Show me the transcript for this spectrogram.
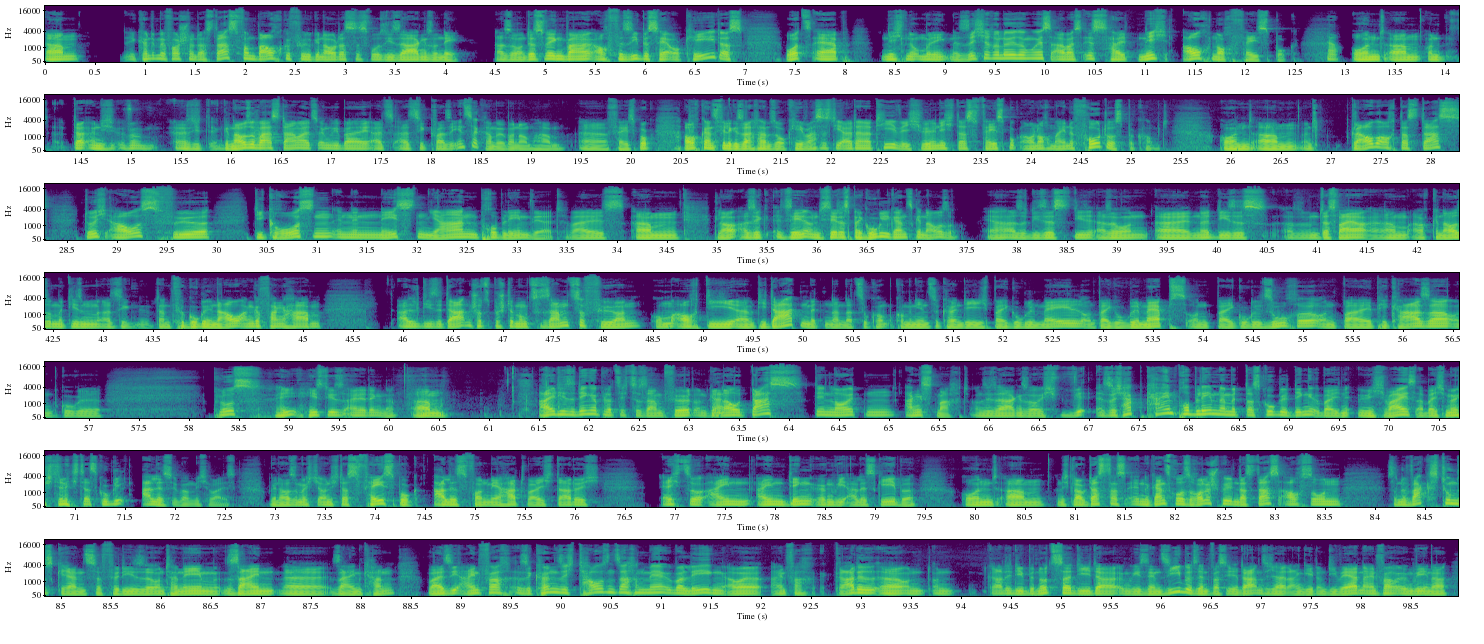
Ähm, ich könnte mir vorstellen, dass das vom Bauchgefühl genau das ist, wo sie sagen, so, nee. Also, und deswegen war auch für sie bisher okay, dass WhatsApp nicht nur unbedingt eine sichere Lösung ist, aber es ist halt nicht auch noch Facebook. Ja. Und, ähm, und, da, und ich, also genauso war es damals irgendwie bei, als, als sie quasi Instagram übernommen haben, äh, Facebook. Auch ganz viele gesagt haben: so, okay, was ist die Alternative? Ich will nicht, dass Facebook auch noch meine Fotos bekommt. Und, ähm, und ich glaube auch, dass das durchaus für die Großen in den nächsten Jahren ein Problem wird, weil es, ähm, glaub, also ich sehe und ich sehe das bei Google ganz genauso. Ja, also dieses, die, also äh, ne, dieses, also das war ja ähm, auch genauso mit diesem, als sie dann für Google Now angefangen haben, all diese Datenschutzbestimmungen zusammenzuführen, um auch die, äh, die Daten miteinander zu kom kombinieren zu können, die ich bei Google Mail und bei Google Maps und bei Google Suche und bei Picasa und Google Plus, hieß dieses eine Ding, ne? Ähm, all diese Dinge plötzlich zusammenführt und genau ja. das den Leuten Angst macht. Und sie sagen so, ich will, also ich habe kein Problem damit, dass Google Dinge über mich weiß, aber ich möchte nicht, dass Google alles über mich weiß. Und genauso möchte ich auch nicht, dass Facebook alles von mir hat, weil ich dadurch echt so ein, ein Ding irgendwie alles gebe. Und, ähm, und ich glaube, dass das eine ganz große Rolle spielt und dass das auch so ein so eine Wachstumsgrenze für diese Unternehmen sein, äh, sein kann, weil sie einfach, sie können sich tausend Sachen mehr überlegen, aber einfach gerade äh, und, und gerade die Benutzer, die da irgendwie sensibel sind, was ihre Datensicherheit angeht, und die werden einfach irgendwie in der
